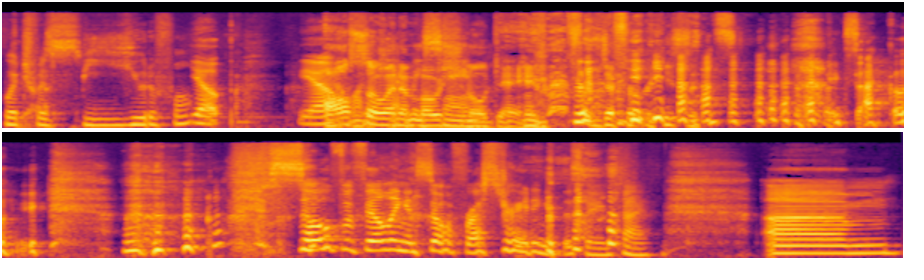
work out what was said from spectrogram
which was beautiful. Yep. Yeah. also an emotional game for different reasons. exactly. so fulfilling and so frustrating at the same time. Um,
